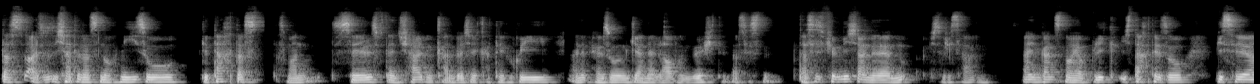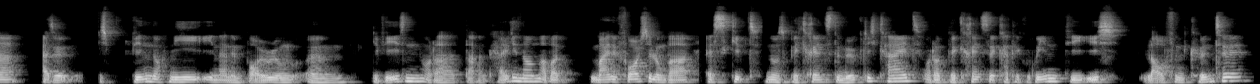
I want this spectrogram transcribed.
Das, also ich hatte das noch nie so gedacht, dass, dass man selbst entscheiden kann, welche Kategorie eine Person gerne laufen möchte. Das ist, das ist für mich eine, wie soll ich sagen, ein ganz neuer Blick. Ich dachte so bisher, also ich bin noch nie in einem Ballroom ähm, gewesen oder daran teilgenommen, aber meine Vorstellung war, es gibt nur so begrenzte Möglichkeit oder begrenzte Kategorien, die ich laufen könnte.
